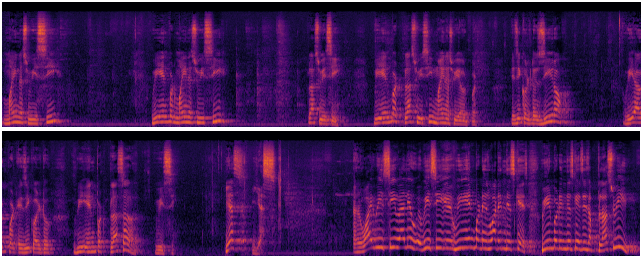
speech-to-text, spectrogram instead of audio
minus VC V input minus Vc plus Vc. V input plus Vc minus V output is equal to 0. V output is equal to V input plus a Vc. Yes? Yes. And why we see value? we see V input is what in this case? V input in this case is a plus V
